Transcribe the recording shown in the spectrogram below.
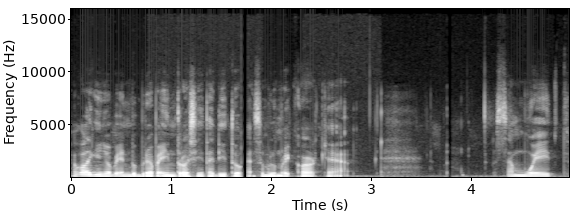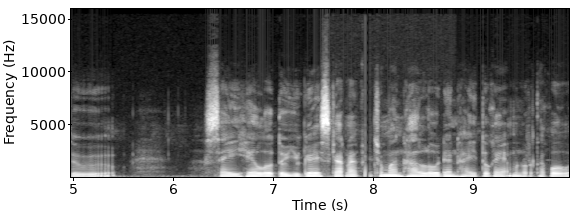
aku lagi nyobain beberapa intro sih tadi tuh sebelum record kayak some way to say hello to you guys karena cuman halo dan hai itu kayak menurut aku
